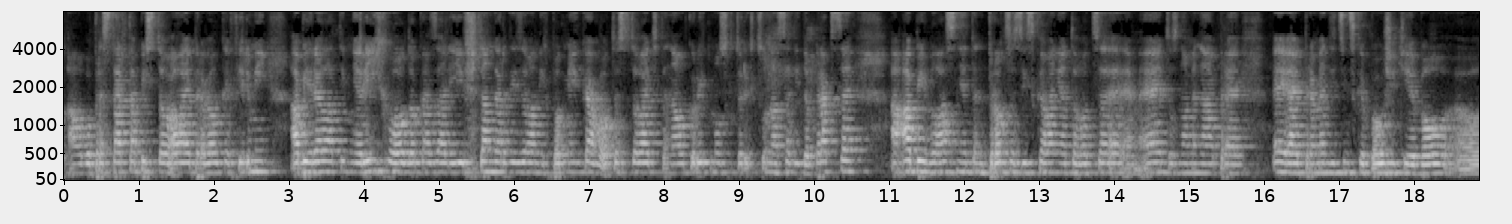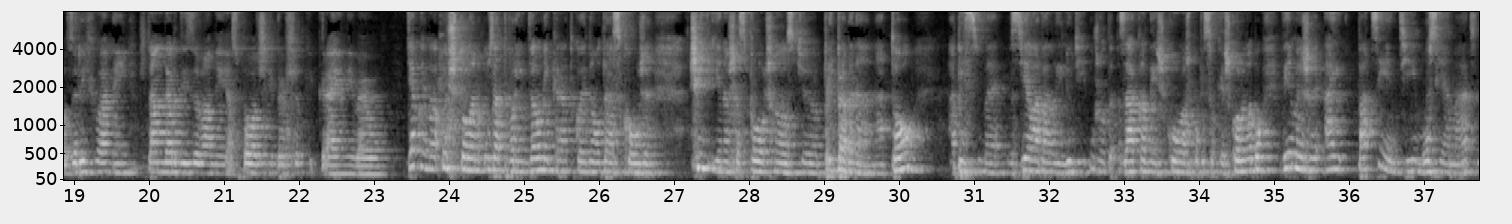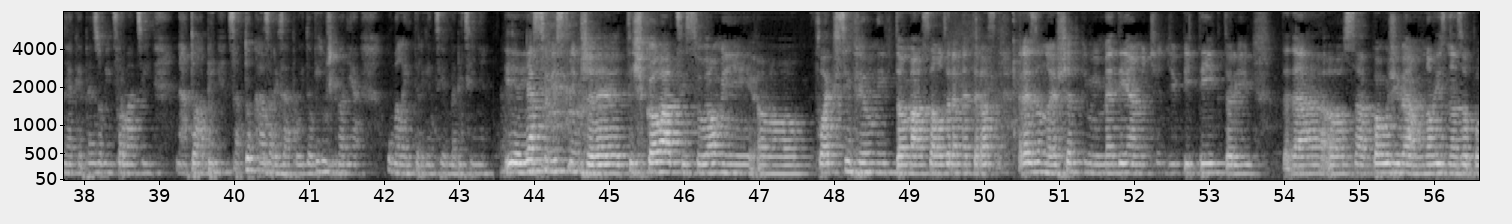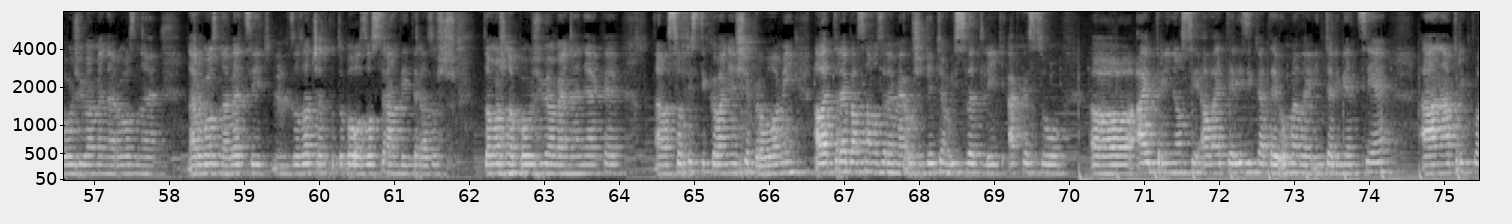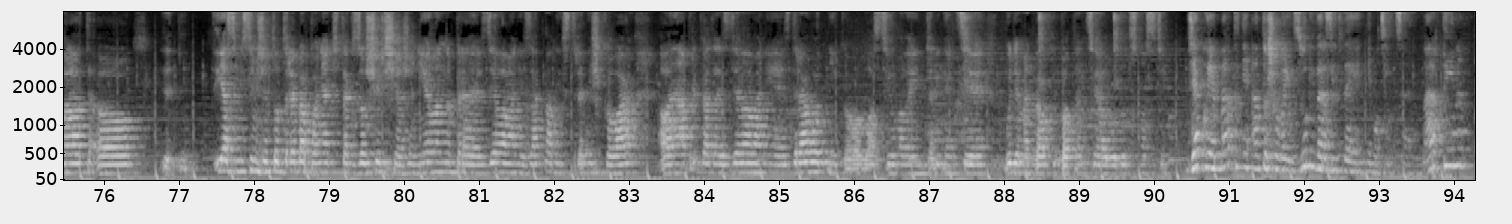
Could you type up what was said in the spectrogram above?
alebo pre startupistov, ale aj pre veľké firmy, aby relatívne rýchlo dokázali v štandardizovaných podmienkach otestovať ten algoritmus, ktorý chcú nasadiť do praxe a aby vlastne ten proces získavania toho CEME, e, to znamená pre AI pre medicínske použitie bol uh, zrýchlený, štandardizovaný a spoločný pre všetky krajiny v EU. Ďakujem a už to len uzatvorím veľmi krátko jednou otázkou, že či je naša spoločnosť e, pripravená na to, aby sme vzdelávali ľudí už od základnej školy až po vysokej škole, lebo vieme, že aj pacienti musia mať nejaké penzum informácií na to, aby sa dokázali zapojiť do využívania umelej inteligencie v medicíne. Ja si myslím, že tí školáci sú veľmi uh, flexibilní v tom a samozrejme teraz rezonuje všetkými médiami, či GPT, ktorý teda sa používa, mnohí z nás ho používame na rôzne, na rôzne veci. Zo začiatku to bolo zo srandy, teraz už to možno používame na nejaké sofistikovanejšie problémy, ale treba samozrejme už deťom vysvetliť, aké sú aj prínosy, ale aj tie rizika tej umelej inteligencie. A napríklad ja si myslím, že to treba poňať tak zoširšia, že nie len pre vzdelávanie základných stredných školách, ale napríklad aj vzdelávanie zdravotníkov v oblasti umelej inteligencie bude mať veľký potenciál v budúcnosti. Ďakujem Martine Antošovej z Univerzitnej nemocnice. Martin.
